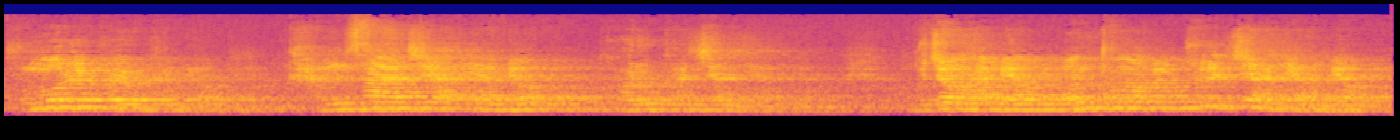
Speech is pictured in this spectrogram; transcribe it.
부모를 거역하며 감사하지 아니하며 거룩하지 아니하며 무정하며 원통함을 풀지 아니하며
